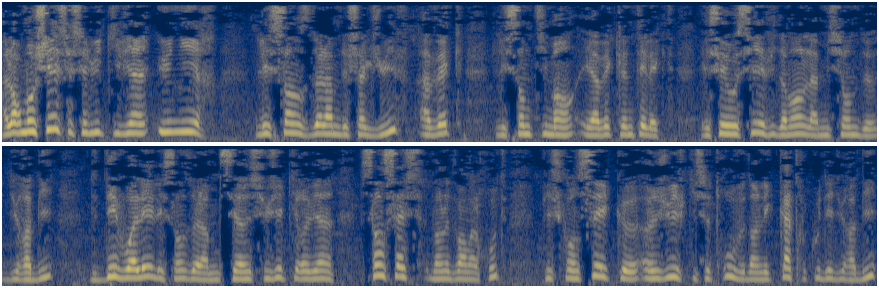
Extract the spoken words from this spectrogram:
Alors Moshe, c'est celui qui vient unir l'essence de l'âme de chaque juif avec les sentiments et avec l'intellect. Et c'est aussi évidemment la mission du rabbi de dévoiler l'essence de l'âme. C'est un sujet qui revient sans cesse dans le Dvar Malchut, puisqu'on sait qu'un juif qui se trouve dans les quatre coudées du rabbi,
